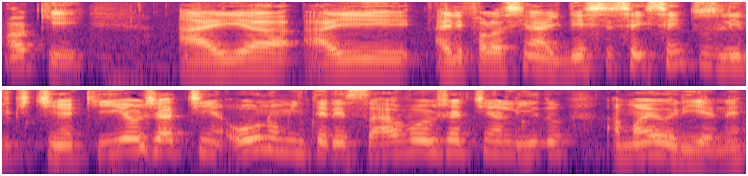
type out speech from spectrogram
Ok. Aí, a- aí, aí ele falou assim, ah, desses 600 livros que tinha aqui, eu já tinha, ou não me interessava, ou eu já tinha lido a maioria, né?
